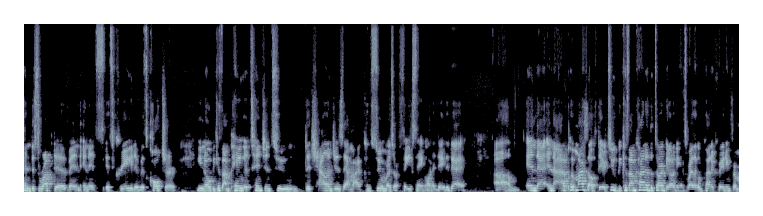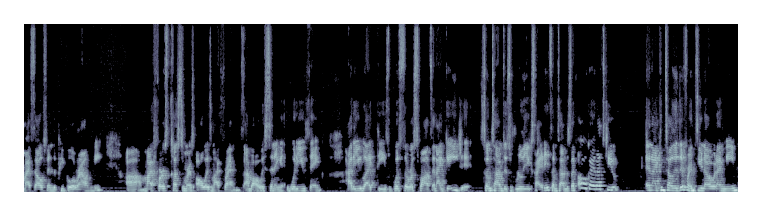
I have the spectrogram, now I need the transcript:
and disruptive and, and it's it's creative, it's culture, you know, because I'm paying attention to the challenges that my consumers are facing on a day to day. Um, and that, and I put myself there too because I'm kind of the target audience, right? Like I'm kind of creating for myself and the people around me. Um, my first customer is always my friends. I'm always sending it. What do you think? How do you like these? What's the response? And I gauge it. Sometimes it's really excited. Sometimes it's like, oh, okay, that's cute. And I can tell the difference. You know what I mean?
